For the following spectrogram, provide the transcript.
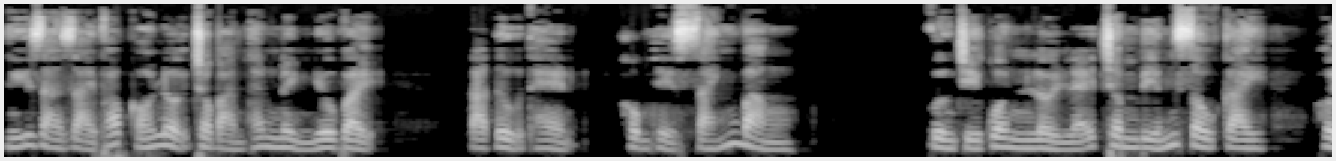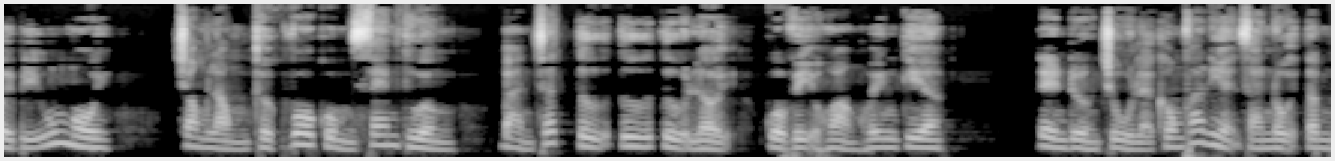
nghĩ ra giải pháp có lợi cho bản thân mình như vậy. Ta tự thẹn, không thể sánh bằng. Vương Trí Quân lời lẽ châm biếm sâu cay, hơi bĩu môi, trong lòng thực vô cùng xem thường bản chất tự tư tự lợi của vị hoàng huynh kia. Tên đường chủ lại không phát hiện ra nội tâm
